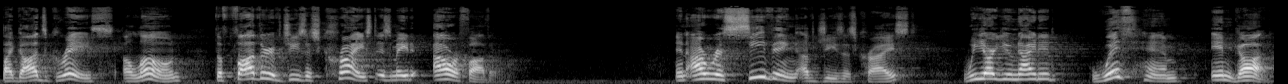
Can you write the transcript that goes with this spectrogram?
by God's grace alone, the Father of Jesus Christ is made our Father. In our receiving of Jesus Christ, we are united with Him in God,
